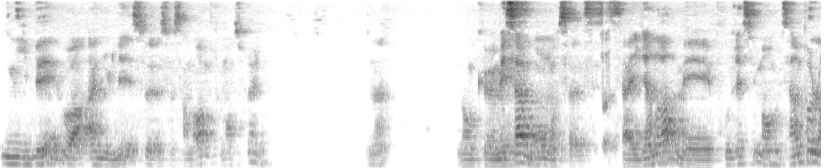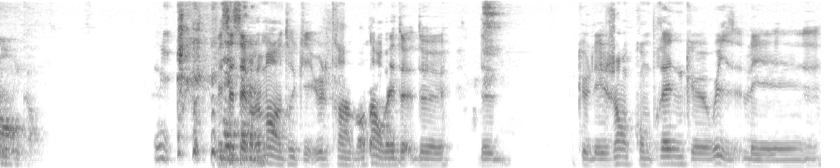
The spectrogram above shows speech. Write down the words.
inhiber, voire annuler ce, ce syndrome prémenstruel. Donc, euh, mais ça, bon, ça, ça y viendra, mais progressivement. C'est un peu lent encore. Oui. Mais ça, c'est vraiment un truc qui est ultra important, ouais, de, de, de, que les gens comprennent que oui, les,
